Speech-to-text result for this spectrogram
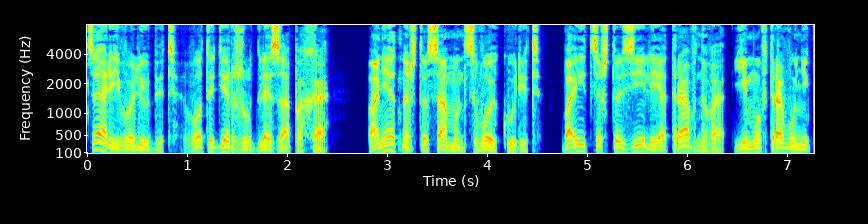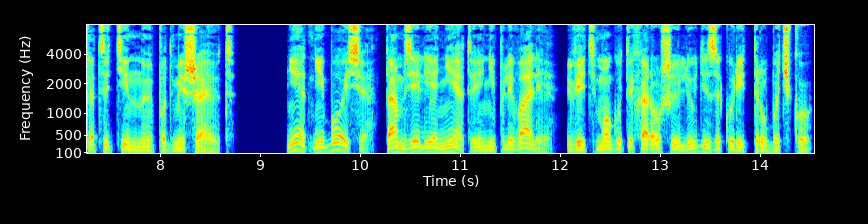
Царь его любит, вот и держу для запаха. Понятно, что сам он свой курит. Боится, что зелье отравного ему в траву никоцетинную подмешают. Нет, не бойся, там зелья нет и не плевали, ведь могут и хорошие люди закурить трубочку.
